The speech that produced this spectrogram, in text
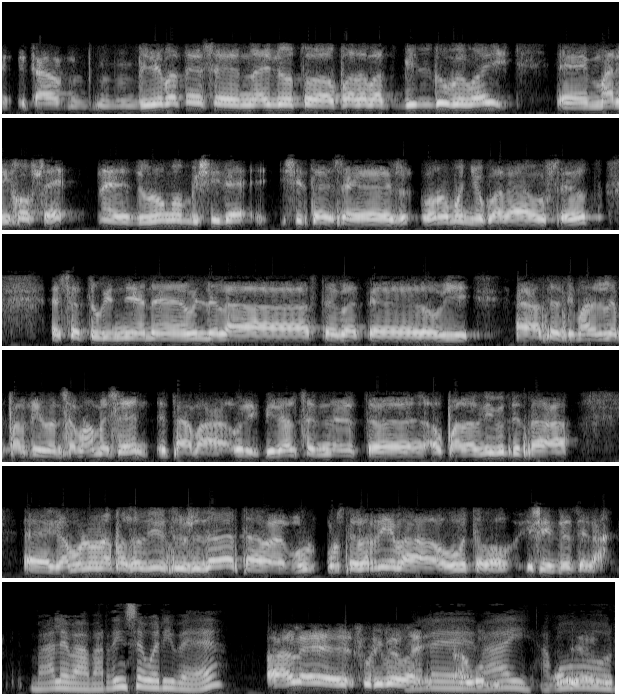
Eta bide batez eh, nahi dut aupada bat bildu bebai, eh, Mari Jose, eh, durongon bizire, izita ez eh, oromoñokoa da uste dut. Zertu ginen eh, oin dela azte bat eh, dobi eh, Atleti Madrilen partiduen zamamesen, eta ba, hori, bidaltzen eta aupada dibet, eta eh, gabon hona pasatzen zuzetara, eta ur, urte berri ba, hobeto izin detela. Bale, ba, bardin zeu eri be, eh? Ale, zuri be bai. Bale, Agur. bai, agur.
